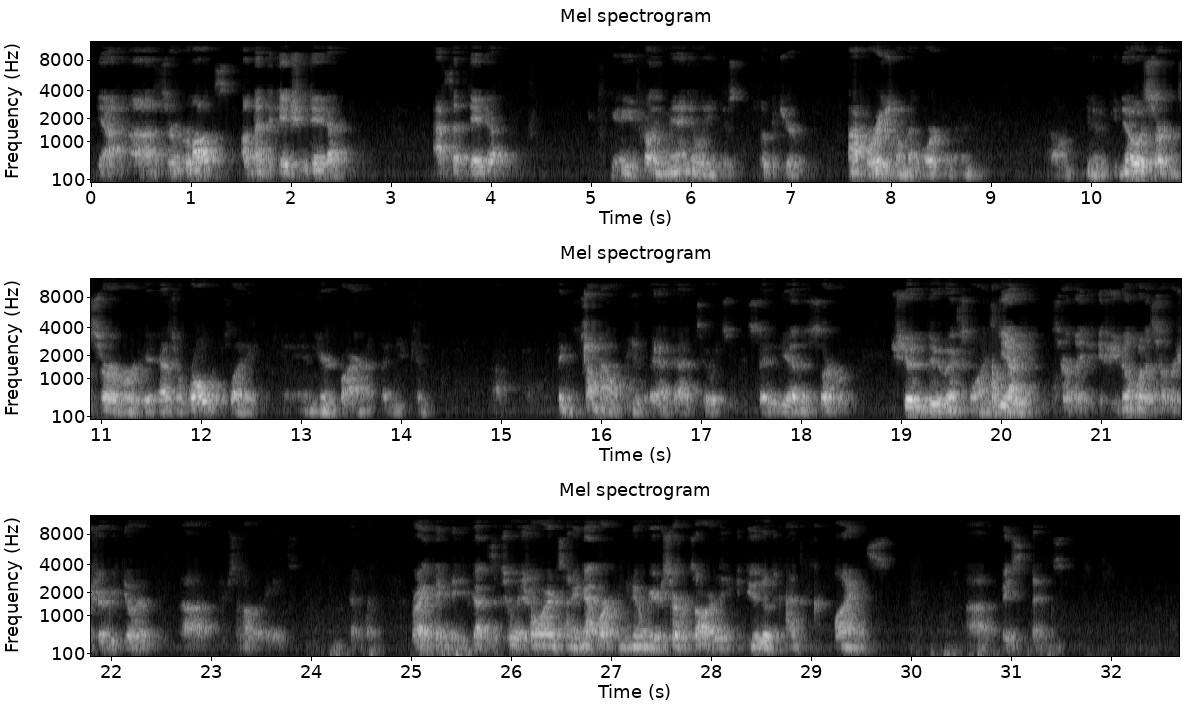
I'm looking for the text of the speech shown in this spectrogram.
Yeah, uh, server logs, authentication data, asset data. Yeah, you probably manually just look at your operational network and, and, um, you know, if you know a certain server, it has a role to play in your environment, then you can, uh, think somehow add that to it. So you can say, yeah, this server should do X, Y, and Z. Yeah, certainly. If you know what a server should be doing, uh, there's some other means. Definitely. Right? If you've got situational awareness on your network and you know where your servers are, then you can do those kinds of compliance uh, based things.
